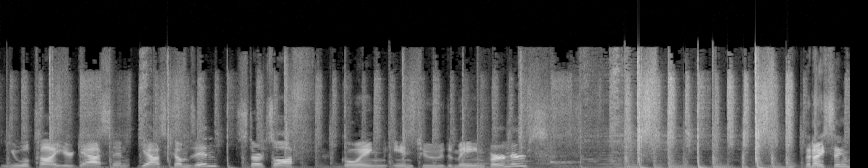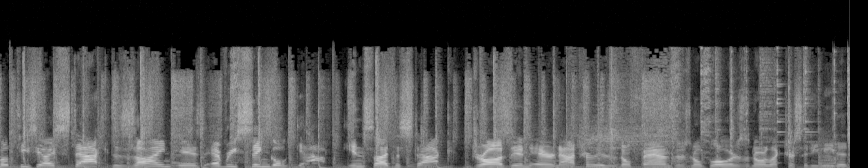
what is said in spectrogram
you will tie your gas in. Gas comes in, starts off going into the main burners. The nice thing about TCI stack design is every single gap inside the stack draws in air naturally. There's no fans, there's no blowers, there's no electricity needed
